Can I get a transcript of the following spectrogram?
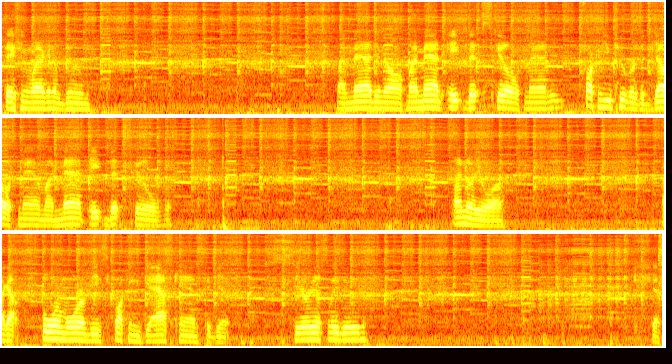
Station wagon of doom. My mad, you know, my mad 8-bit skills, man. Fucking YouTubers are jealous, man. My mad 8-bit skills. I know you are. I got four more of these fucking gas cans to get. Seriously, dude? Shit.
